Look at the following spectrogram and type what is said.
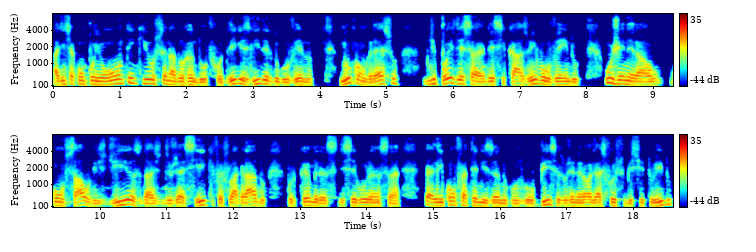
A gente acompanhou ontem que o senador Randolfo Rodrigues, líder do governo no Congresso, depois dessa, desse caso envolvendo o general Gonçalves Dias, da, do GSI, que foi flagrado por câmeras de segurança ali confraternizando com os golpistas, o general, aliás, foi substituído,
